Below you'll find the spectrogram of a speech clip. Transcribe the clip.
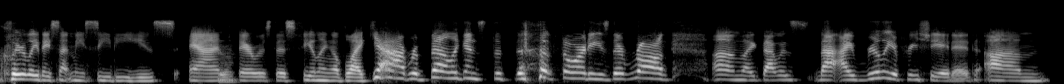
clearly they sent me CDs and yeah. there was this feeling of like, yeah, rebel against the, the authorities. They're wrong. Um, like that was that I really appreciated. Um,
